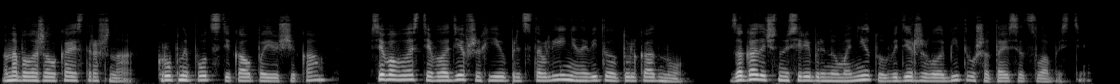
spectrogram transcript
Она была жалка и страшна. Крупный пот стекал по ее щекам. Все во власти овладевших ею представлений ненавидела только одно. Загадочную серебряную монету выдерживала битву, шатаясь от слабости.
